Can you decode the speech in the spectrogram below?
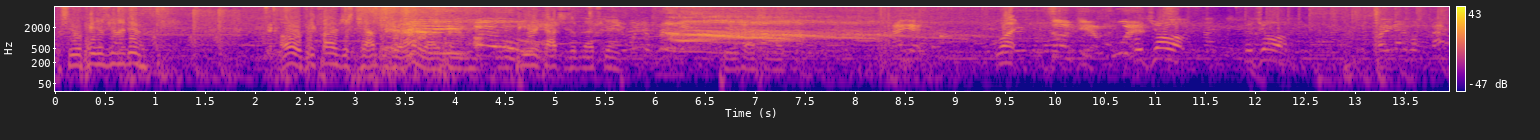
Let's see what Peter's gonna do. Oh, Big Five just his way out of that apparently. Peter catches him next game. Peter catches him next game. What? Good Joe up. Good Joe up. Oh, you gotta go back?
